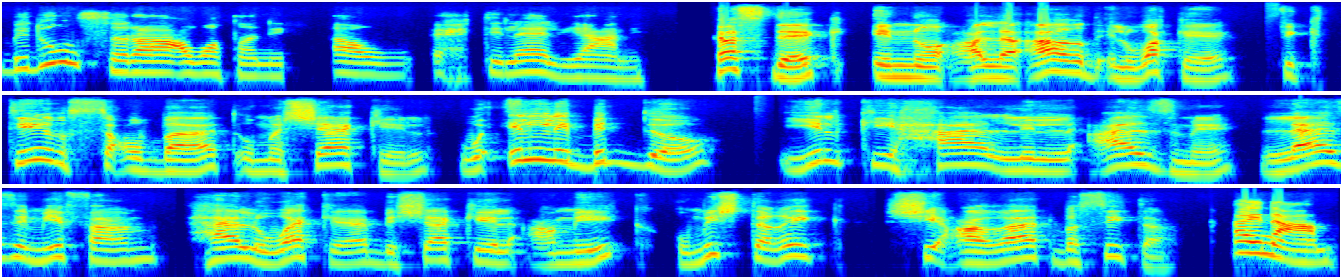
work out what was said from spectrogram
بدون صراع وطني أو احتلال يعني. قصدك إنه على أرض الواقع في كتير صعوبات ومشاكل واللي بده يلقي حال للعزمة لازم يفهم هالواقع بشكل عميق ومش طريق شعارات بسيطة. أي نعم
